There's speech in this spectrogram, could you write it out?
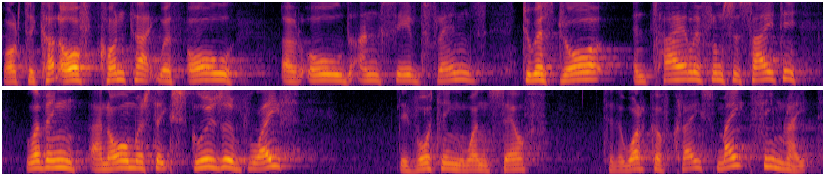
or to cut off contact with all our old unsaved friends, to withdraw entirely from society, living an almost exclusive life devoting oneself to the work of Christ might seem right,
